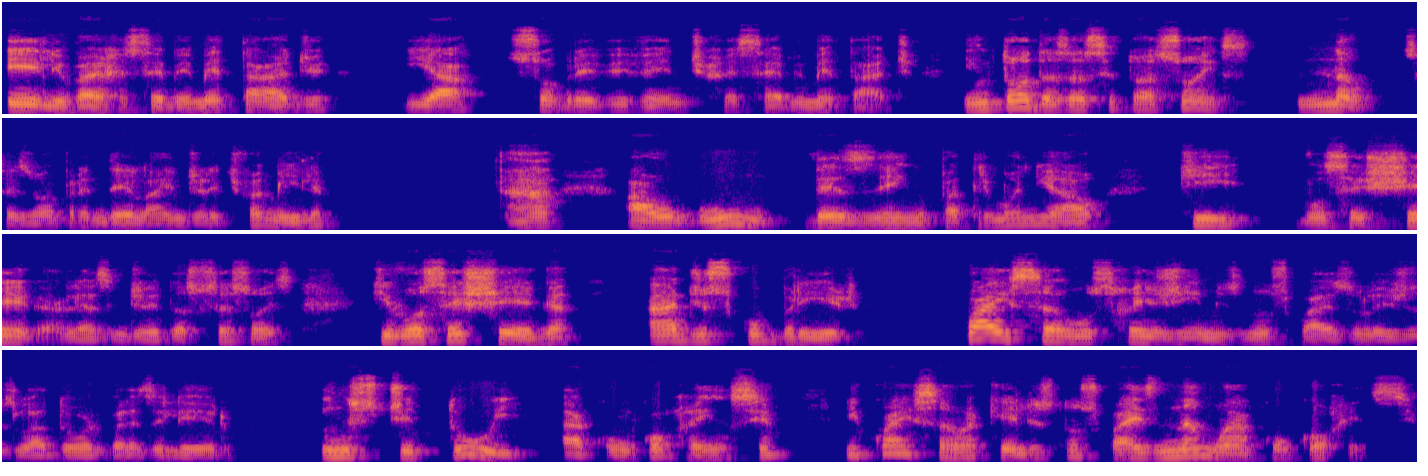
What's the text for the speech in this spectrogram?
ele vai receber metade e a sobrevivente recebe metade. Em todas as situações, não. Vocês vão aprender lá em Direito de Família. Há algum desenho patrimonial que você chega, aliás, em Direito das Sucessões, que você chega a descobrir quais são os regimes nos quais o legislador brasileiro institui a concorrência e quais são aqueles nos quais não há concorrência.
